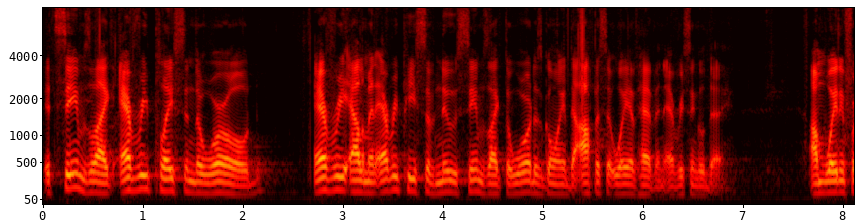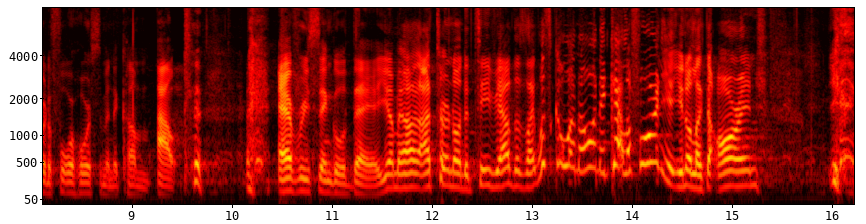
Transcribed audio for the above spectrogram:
it seems like every place in the world, every element, every piece of news seems like the world is going the opposite way of heaven every single day. I'm waiting for the four horsemen to come out every single day. You know, what I mean, I, I turned on the TV. I was like, "What's going on in California?" You know, like the orange.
